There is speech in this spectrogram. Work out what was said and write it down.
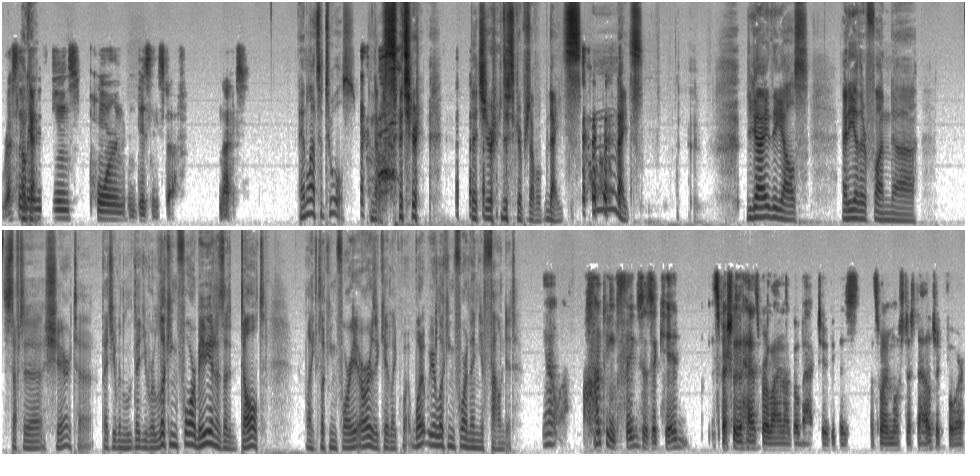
Wrestling Okay. magazines, porn, and Disney stuff. Nice. and lots of tools. Nice. that's your that's your description of them. Nice. nice. You got anything else? Any other fun uh, stuff to share to that you've been that you were looking for? Maybe even as an adult, like looking for it, or as a kid, like what what you were looking for, and then you found it. You know, hunting figs as a kid, especially the Hasbro line, I'll go back to because that's what I'm most nostalgic for.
